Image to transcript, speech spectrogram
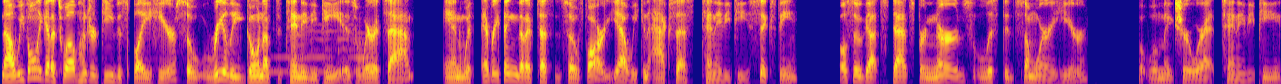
Now, we've only got a 1200p display here, so really going up to 1080p is where it's at. And with everything that I've tested so far, yeah, we can access 1080p 60. Also got stats for nerds listed somewhere here, but we'll make sure we're at 1080p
